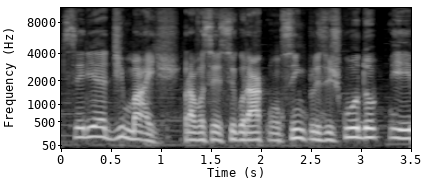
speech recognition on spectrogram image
seria demais para você segurar com um simples escudo e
